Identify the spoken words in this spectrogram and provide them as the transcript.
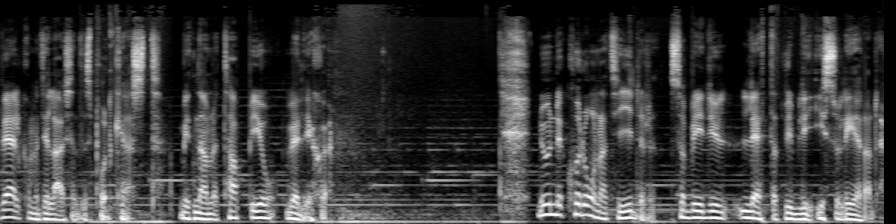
Välkommen till Lifecenters podcast. Mitt namn är Tapio Väljesjö. Nu under coronatider så blir det ju lätt att vi blir isolerade.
